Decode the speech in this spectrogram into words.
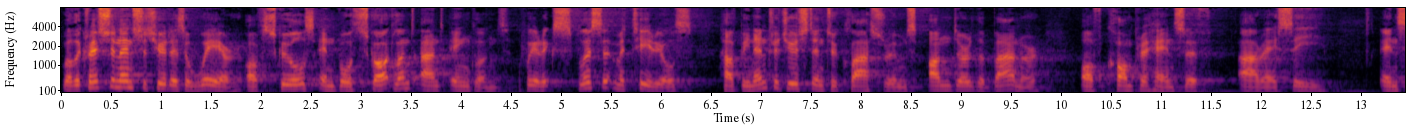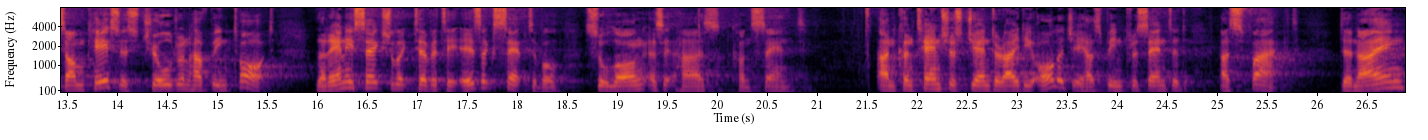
Well, the Christian Institute is aware of schools in both Scotland and England where explicit materials have been introduced into classrooms under the banner of comprehensive RSE. In some cases, children have been taught that any sexual activity is acceptable so long as it has consent. And contentious gender ideology has been presented as fact denying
